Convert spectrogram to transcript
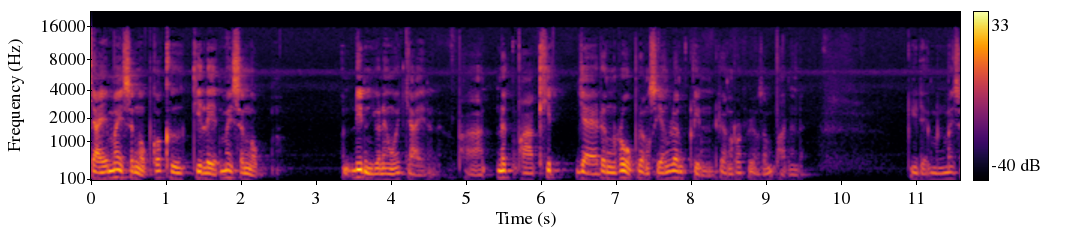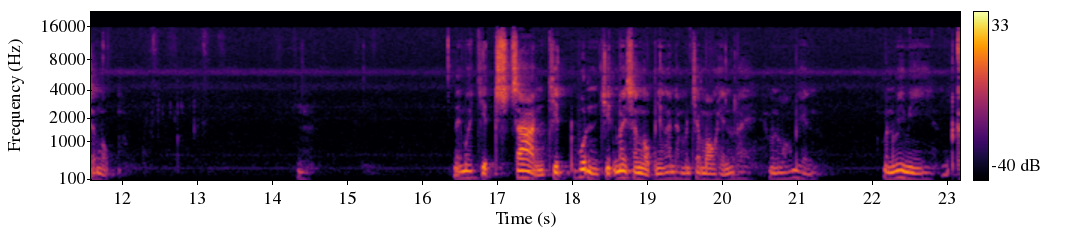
ใจไม่สงบก็คือกิเลสไม่สงบ มันดิ้นอยู่ในหัวใจนะพานึกพาคิด แย่เรื่องรูปเรื่องเสียงเรื่องกลิ่น เรื่องรสเรื่องสัมผัสนั่นแหละกิเลสมันไม่สงบ ในเมื่อจิตซ่านจิตวุ่นจิตไม่สงบอย่างนั้นมันจะมองเห็นอะไร มันมองไม่เห็น มันไม่มีก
